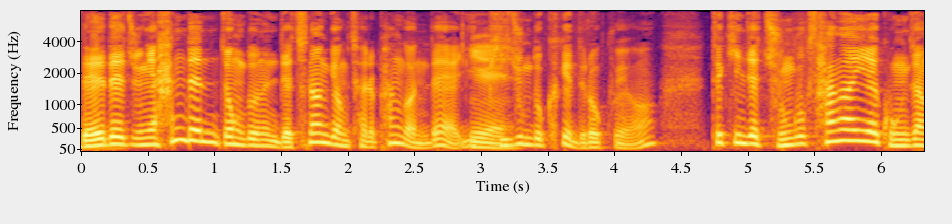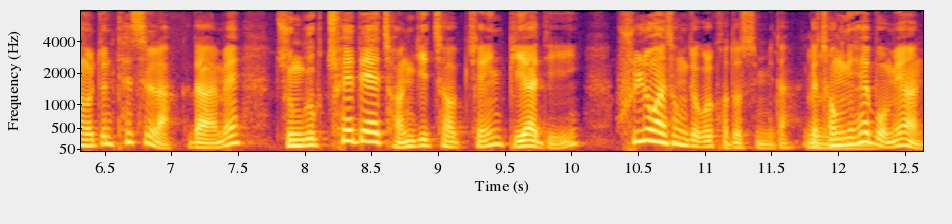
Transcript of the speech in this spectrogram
네 대 중에 한 대 정도는 이제 친환경 차를 판 건데 이 예. 비중도 크게 늘었고요. 특히 이제 중국 상하이에 공장을 둔 테슬라, 그다음에 중국 최대 전기차 업체인 비아디 훌륭한 성적을 거뒀습니다. 그러니까 정리해 보면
